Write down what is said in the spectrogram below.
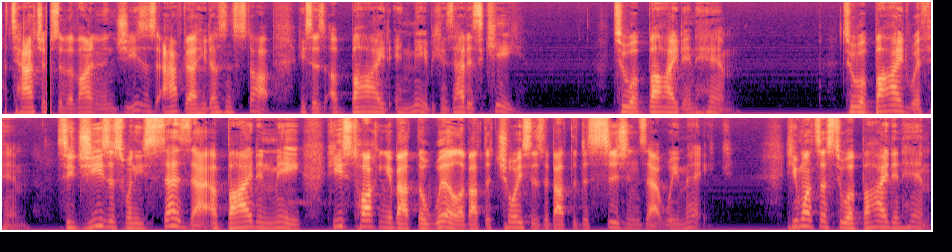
attach us to the vine. And then Jesus, after that, He doesn't stop. He says, Abide in me, because that is key to abide in Him, to abide with Him. See, Jesus, when he says that, abide in me, he's talking about the will, about the choices, about the decisions that we make. He wants us to abide in him.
